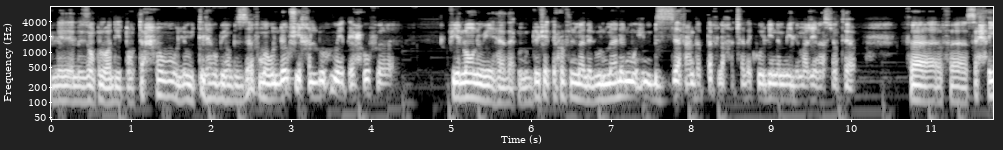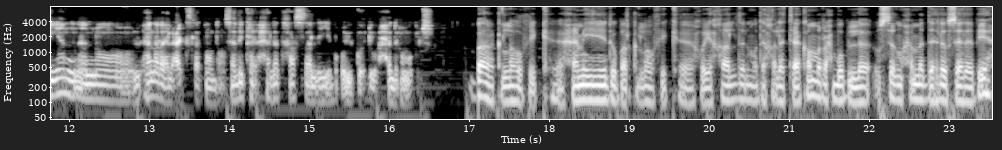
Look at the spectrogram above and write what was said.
les emplois du temps تاعهم ولاو يتلهاو بهم بزاف وما ولاوش يخلوهم يطيحوا في في l'ennui هذاك ما بداوش يطيحوا في الملل. والملل مهم بزاف عند الطفل خاطر هذاك هو اللي ينمي l'imagination تاعو. فصحيا أنه الآن راه العكس la tendance هذيك حالات خاصة اللي يبغوا يقعدوا وحدهم وكل شيء بارك الله فيك حميد وبارك الله فيك خويا خالد المداخلات تاعكم. نرحبوا بالأستاذ محمد أهلا وسهلا به.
